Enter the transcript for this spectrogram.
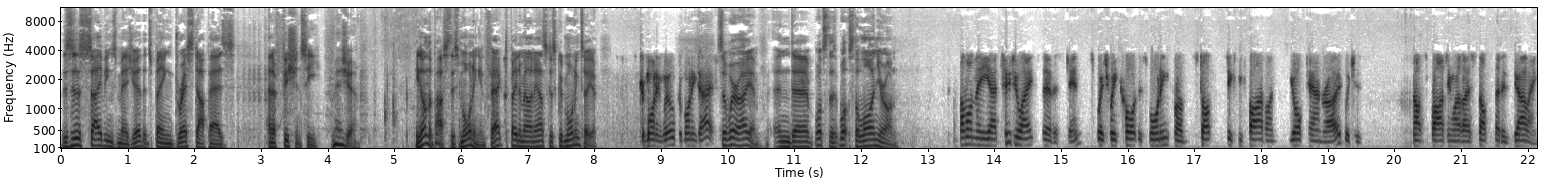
This is a savings measure that's being dressed up as an efficiency measure. He's on the bus this morning, in fact. Peter Malinauskas, good morning to you. Good morning, Will. Good morning, Dave. So where are you? And uh, what's the what's the line you're on? I'm on the uh, 228 service, gents, which we caught this morning from stop 65 on Yorktown Road, which is not surprising, one of those stops that is going.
